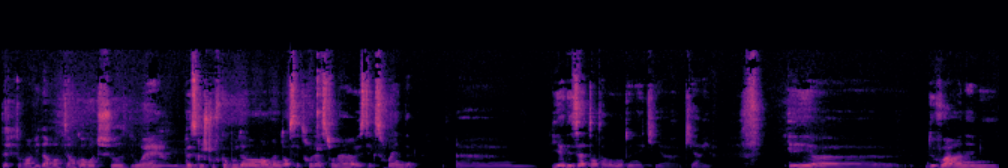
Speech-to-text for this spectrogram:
peut-être t'auras envie d'inventer encore autre chose. De Ouais, plus- Parce que je trouve qu'au bout d'un moment, même dans cette relation-là, euh, sex friend, euh, il y a des attentes à un moment donné qui, euh, qui arrivent. Et de voir un ami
